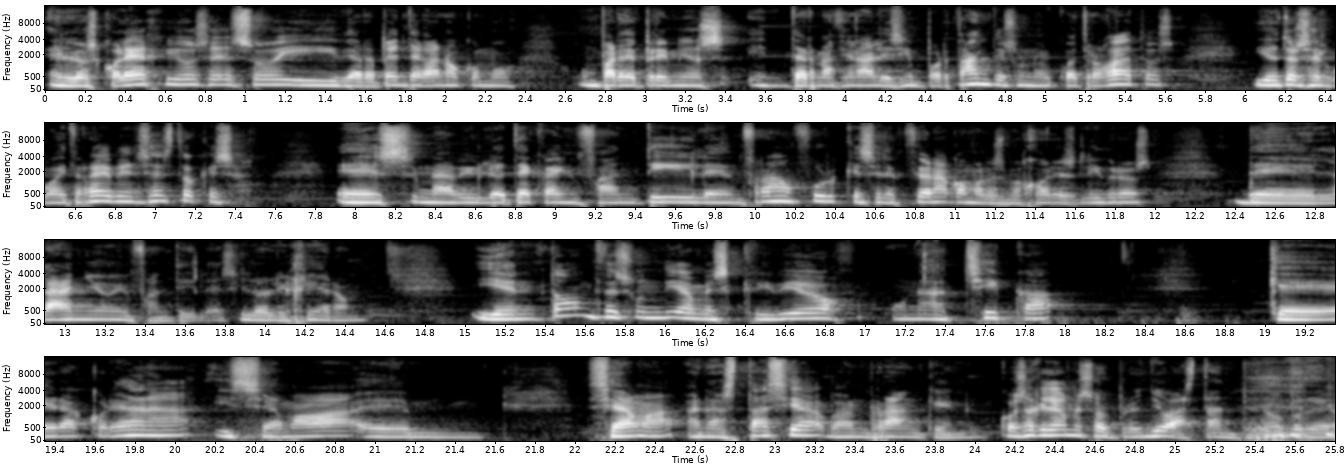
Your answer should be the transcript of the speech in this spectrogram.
en los colegios, eso, y de repente ganó como un par de premios internacionales importantes, uno el Cuatro Gatos y otro es el White Ravens, esto que es, es una biblioteca infantil en Frankfurt que selecciona como los mejores libros del año infantiles, y lo eligieron. Y entonces un día me escribió una chica que era coreana y se llamaba... eh, se llama Anastasia Van Ranken, cosa que ya me sorprendió bastante, ¿no? Porque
